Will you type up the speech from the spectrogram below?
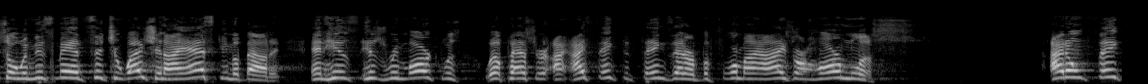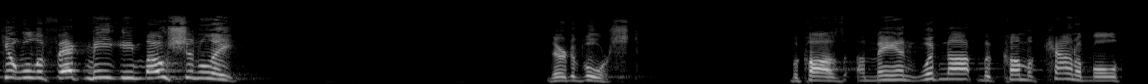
so in this man's situation, I asked him about it. And his, his remark was, well, Pastor, I, I think the things that are before my eyes are harmless. I don't think it will affect me emotionally. They're divorced because a man would not become accountable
